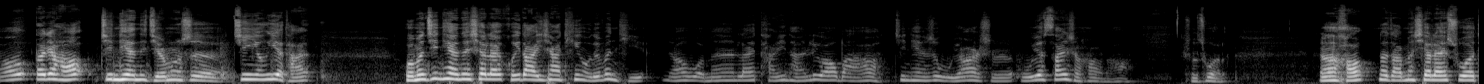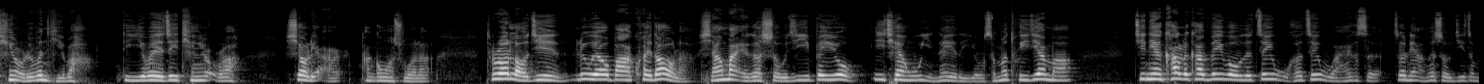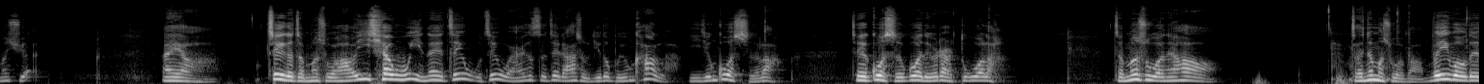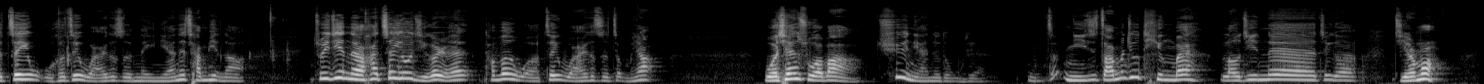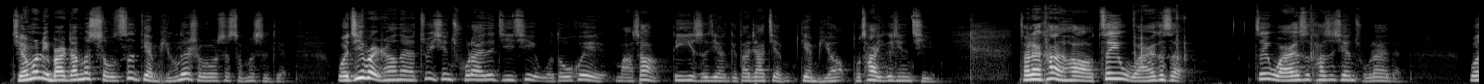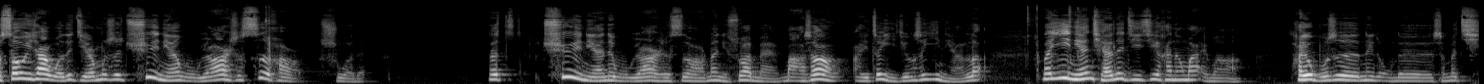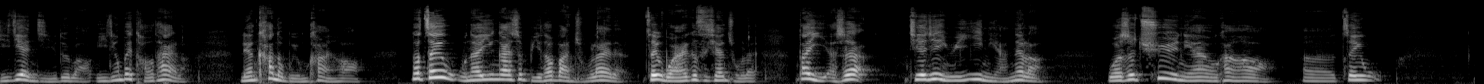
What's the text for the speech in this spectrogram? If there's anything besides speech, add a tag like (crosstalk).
好，大家好，今天的节目是金鹰夜谈。我们今天呢，先来回答一下听友的问题，然后我们来谈一谈六幺八哈。今天是五月二十五月三十号的哈，说错了。嗯，好，那咱们先来说听友的问题吧。第一位这听友啊，笑脸儿，他跟我说了，他说老金六幺八快到了，想买个手机备用，一千五以内的，有什么推荐吗？今天看了看 vivo 的 Z 五和 Z 五 X 这两个手机怎么选？哎呀。这个怎么说哈？一千五以内，Z 五、Z 五 X 这俩手机都不用看了，已经过时了。这个过时过的有点多了。怎么说呢哈？咱这么说吧，vivo 的 Z 五和 Z 五 X 哪年的产品呢？最近呢还真有几个人他问我 Z 五 X 怎么样。我先说吧，去年的东西，这你咱们就听呗，老金的这个节目。节目里边，咱们首次点评的时候是什么时间？我基本上呢，最新出来的机器，我都会马上第一时间给大家点点评，不差一个星期。咱来看哈，Z 五 X，Z 五 X 它是先出来的。我搜一下，我的节目是去年五月二十四号说的。那去年的五月二十四号，那你算呗，马上，哎，这已经是一年了。那一年前的机器还能买吗？它又不是那种的什么旗舰机，对吧？已经被淘汰了，连看都不用看哈。那 Z 五呢，应该是比它晚出来的，Z 五 X 先出来，但也是接近于一年的了。我是去年我看哈，呃，Z 五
